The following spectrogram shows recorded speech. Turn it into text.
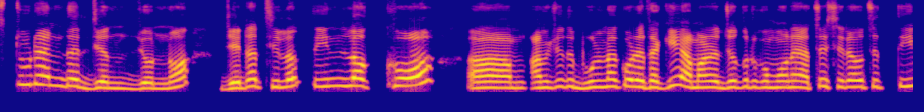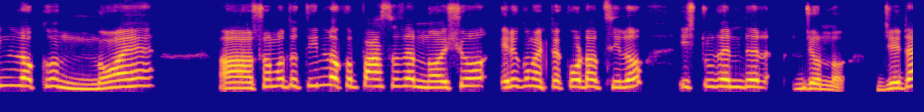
স্টুডেন্টদের জন্য যেটা ছিল তিন লক্ষ আমি যদি ভুল না করে থাকি, আমার যতটুকু মনে আছে, সেটা হচ্ছে তিন লক্ষ নয় সম্ভবত তিন লক্ষ পাঁচ হাজার নয়শো এরকম একটা কোটা ছিল স্টুডেন্টদের জন্য, যেটা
